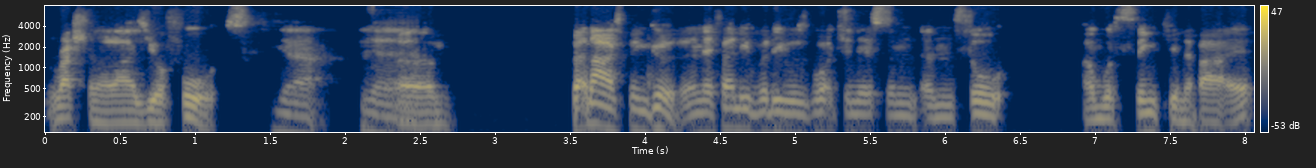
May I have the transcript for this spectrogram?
rationalize your thoughts. Yeah, yeah. Um, but now it's been good. And if anybody was watching this and, and thought and was thinking about it,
